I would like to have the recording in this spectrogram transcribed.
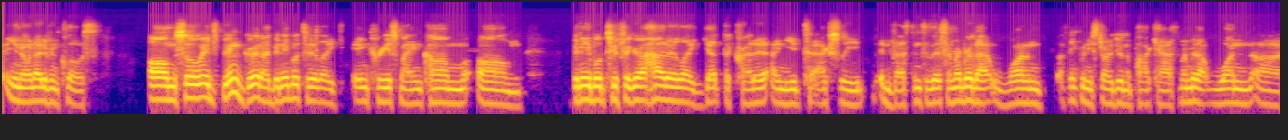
you know, not even close. Um, so it's been good. I've been able to like increase my income. Um, been able to figure out how to like get the credit I need to actually invest into this. I remember that one. I think when you started doing the podcast, remember that one. Uh,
